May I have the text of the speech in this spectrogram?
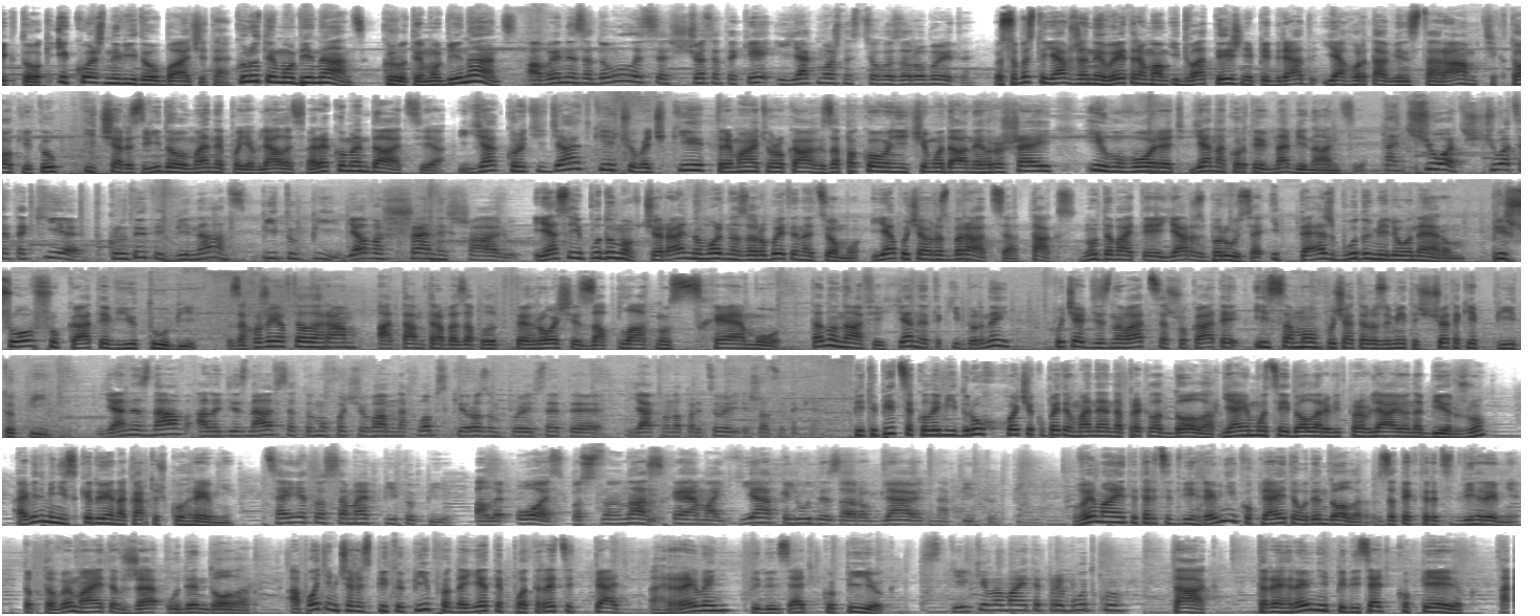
TikTok і кожне відео бачите. Крутимо Binance, крутимо Binance. А ви не задумувалися, що це таке і як можна з цього заробити? Особисто я вже не витримав і два тижні підряд я гортав в Instagram, TikTok, YouTube, і через відео в мене появлялась рекомендація. Як круті дядьки, чувачки тримають в руках запаковані чемодани грошей і говорять, я накрутив на Binance. Та чорт, що це таке? Крутити Binance P2P. Я вас ще не шарю. Я собі подумав, чи реально можна заробити на цьому. І я почав розбиратися. Такс, ну давайте я розберуся і теж буду мільйонером. Пішов шукати в Ютубі. Заходжу я в Телеграм, а там треба заплатити гроші за платну схему. Та ну нафіг, я не такий дурний. Почав дізнаватися, шукати і самому почати розуміти, що таке P2P. Я не знав, але дізнався, тому хочу вам на хлопський розум пояснити, як воно працює і що це таке. P2P це коли мій друг хоче купити в мене, наприклад, долар. Я йому цей долар відправляю на біржу. А він мені скидує на карточку гривні. Це є то саме P2P. Але ось основна схема, як люди заробляють на P2P. Ви маєте 32 гривні і купляєте 1 долар за тих 32 гривні. Тобто ви маєте вже 1 долар. А потім через P2P продаєте по 35 гривень 50 копійок. Скільки ви маєте прибутку? Так, 3 гривні 50 копійок.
